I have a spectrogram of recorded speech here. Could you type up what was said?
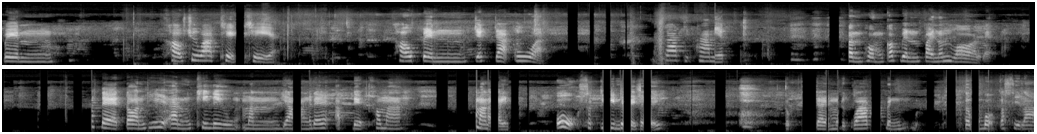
เป็น เขาชื่อว่าเคเคเขาเป็นเจ็กจากัว 95 เมตร ส่วนผมก็เป็นไฟนอลวอลแหละแต่ตอนที่อันคิริวมันยังไม่ได้อัปเดตเข้ามา มาไหนโอ้สกินเฉยๆตกใจหมดว่าเป็นเทอร์โบกัสซิลา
